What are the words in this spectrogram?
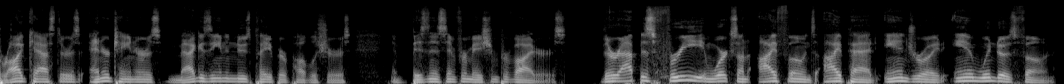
broadcasters, entertainers, magazine and newspaper publishers, and business information providers. Their app is free and works on iPhones, iPad, Android, and Windows Phone.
